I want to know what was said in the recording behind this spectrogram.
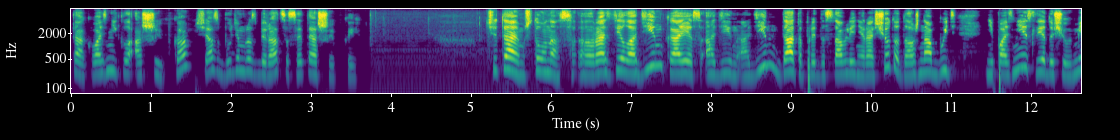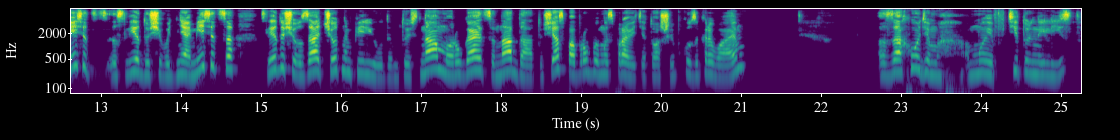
Так, возникла ошибка. Сейчас будем разбираться с этой ошибкой. Читаем, что у нас э, раздел 1, КС 1.1. Дата предоставления расчета должна быть не позднее следующего месяца, следующего дня месяца, следующего за отчетным периодом. То есть нам ругается на дату. Сейчас попробуем исправить эту ошибку. Закрываем. Заходим мы в титульный лист.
